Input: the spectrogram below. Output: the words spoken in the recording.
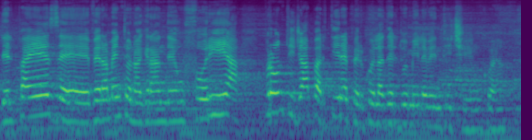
del paese, veramente una grande euforia, pronti già a partire per quella del 2025.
